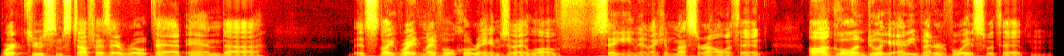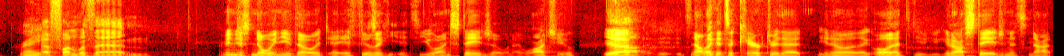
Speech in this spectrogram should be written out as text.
worked through some stuff as I wrote that and uh it's like right in my vocal range that I love singing it. I can mess around with it. I'll go and do like Eddie Vedder voice with it and Right. have fun with that and I mean, just knowing you though, it, it feels like it's you on stage though when I watch you. yeah. Uh, it's not like it's a character that you know, like oh, that you, you get off stage and it's not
